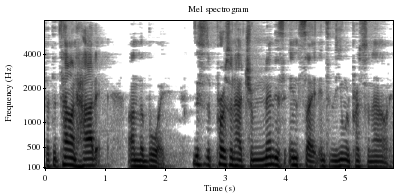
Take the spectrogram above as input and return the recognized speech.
that the town had on the boy. This is a person who had tremendous insight into the human personality.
